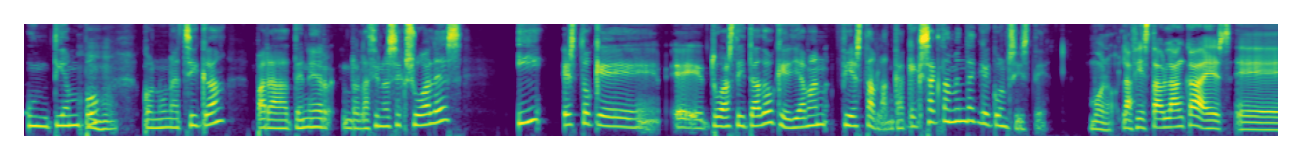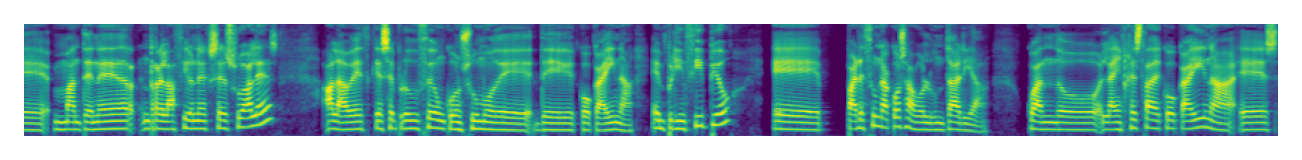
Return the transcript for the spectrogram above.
un tiempo con una chica para tener relaciones sexuales y esto que eh, tú has citado que llaman fiesta blanca, ¿qué exactamente en qué consiste? Bueno, la fiesta blanca es eh, mantener relaciones sexuales a la vez que se produce un consumo de, cocaína. En principio, eh, parece una cosa voluntaria. Cuando la ingesta de cocaína es,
